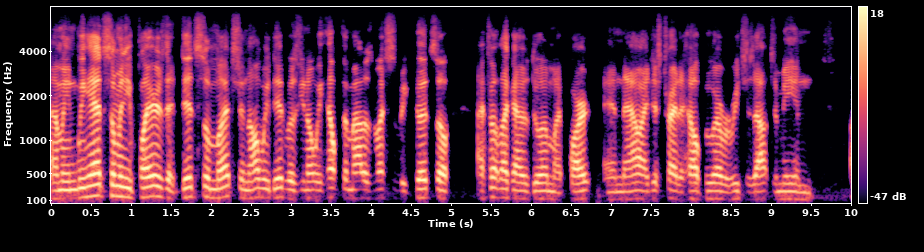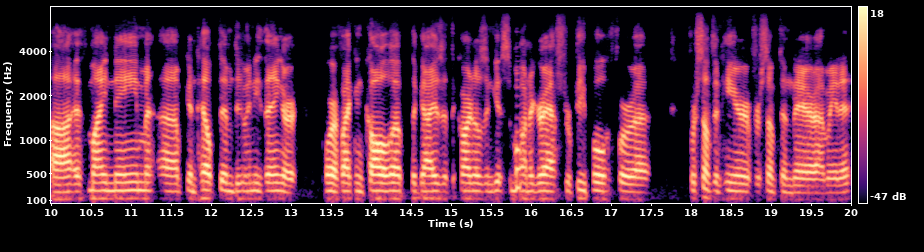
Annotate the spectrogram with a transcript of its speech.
I mean, we had so many players that did so much, and all we did was, you know, we helped them out as much as we could. So I felt like I was doing my part, and now I just try to help whoever reaches out to me. And uh, if my name uh, can help them do anything, or or if I can call up the guys at the Cardinals and get some autographs for people for uh, for something here, for something there. I mean, it,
